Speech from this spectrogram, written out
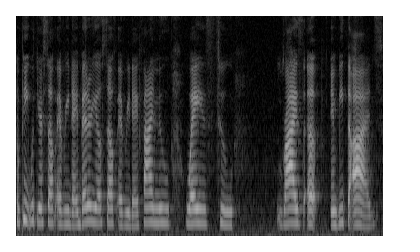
compete with yourself every day, better yourself every day, find new ways to rise up and beat the odds.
